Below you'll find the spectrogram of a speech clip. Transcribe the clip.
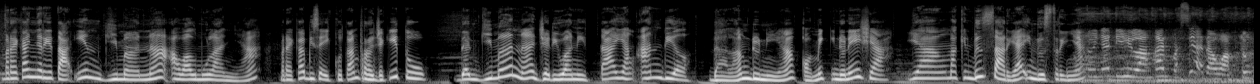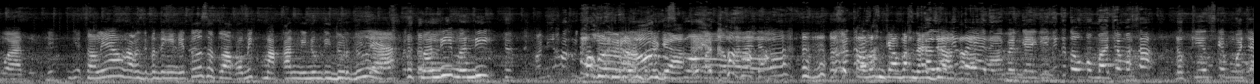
Mereka nyeritain gimana awal mulanya mereka bisa ikutan proyek itu. Dan gimana jadi wanita yang andil dalam dunia komik Indonesia. Yang makin besar ya industrinya. Waktunya dihilangkan pasti ada waktu buat Soalnya yang harus dipentingin itu setelah komik makan, minum, tidur dulu ya. Mandi, mandi. mandi harus Oh, harus juga. Kapan-kapan aja. Kalau kayak di event kayak gini ketemu pembaca masa the kids kayak pembaca,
